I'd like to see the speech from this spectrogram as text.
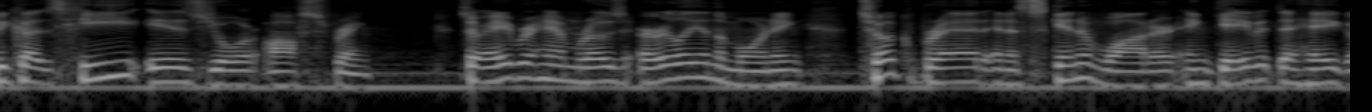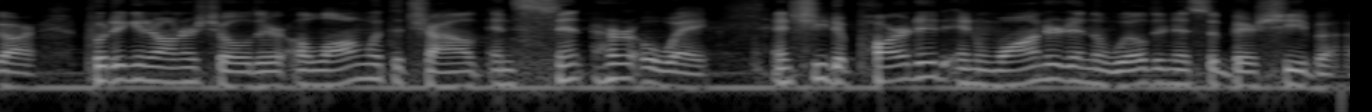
because he is your offspring. So Abraham rose early in the morning, took bread and a skin of water, and gave it to Hagar, putting it on her shoulder, along with the child, and sent her away. And she departed and wandered in the wilderness of Beersheba.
